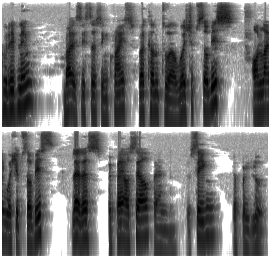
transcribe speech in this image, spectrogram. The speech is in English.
Good evening, brothers and sisters in Christ. Welcome to our worship service, online worship service. Let us prepare ourselves and to sing the prelude.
